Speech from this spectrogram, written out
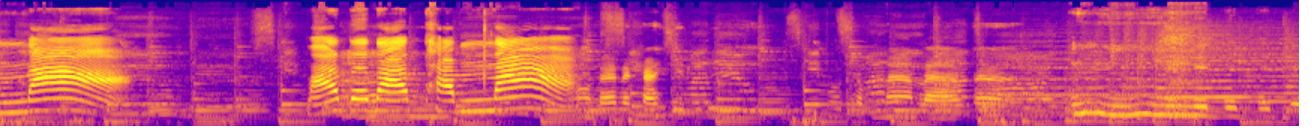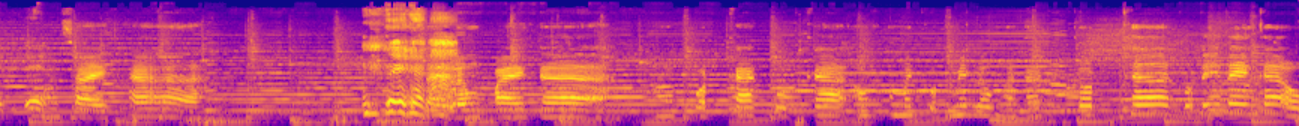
ำหน้ามาเธอดัดทำหน้าเอาได้แล้วค่ะชิลลี่เราทำหน้าแล้วค่ะอืมมาใส่ค่ะใส่ลงไปค่ะเอาคกดค่ะกดค่ะเอ้าทำไมกดไม่ลงอะคะกดค่ะกดได้แรงค่ะโอ้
